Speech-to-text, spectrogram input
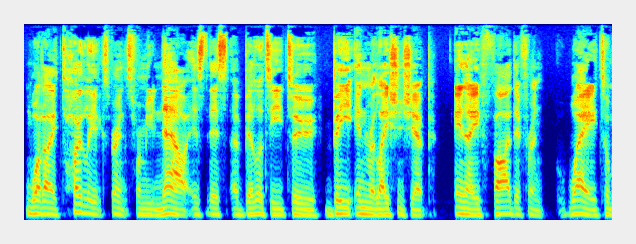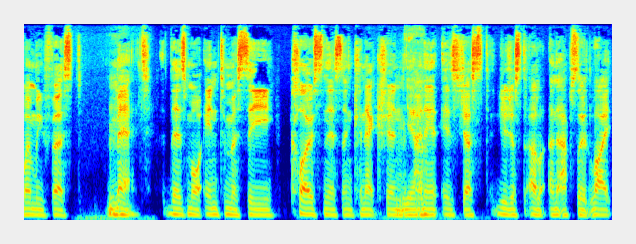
what I totally experience from you now is this ability to be in relationship in a far different way to when we 1st Mm-hmm. met. There's more intimacy, closeness and connection. Yeah. And it is just, you're just a, an absolute light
